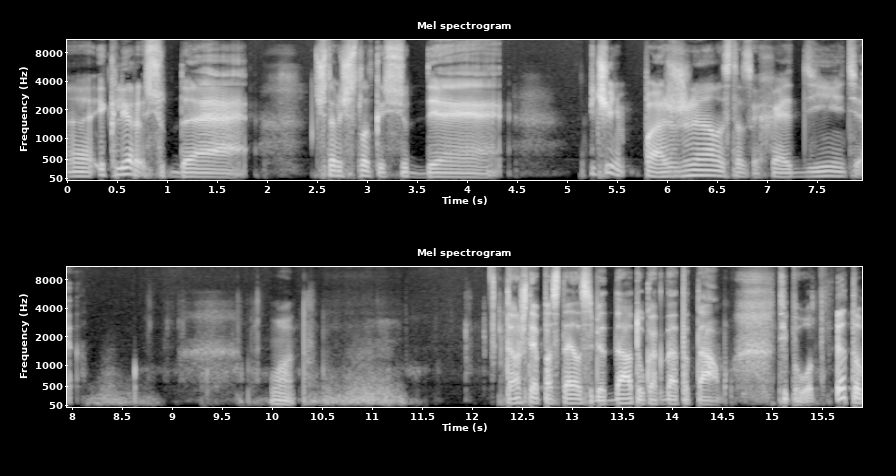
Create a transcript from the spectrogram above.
Э, эклеры сюда. Что там еще сладкое? Сюда. Печенье, пожалуйста, заходите. Вот. Потому что я поставил себе дату когда-то там. Типа вот это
